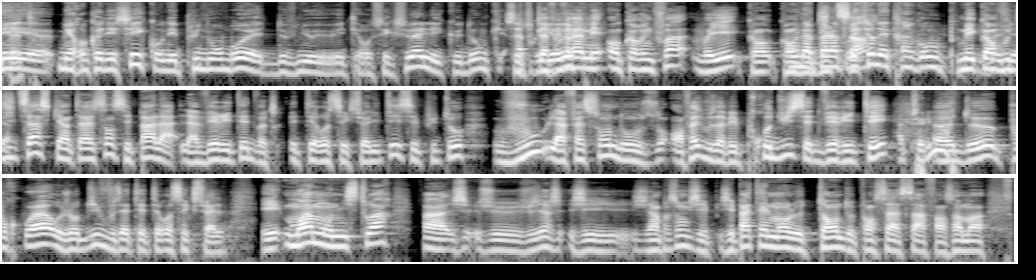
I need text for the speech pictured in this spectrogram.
mais, euh, mais reconnaissez qu'on est plus nombreux à être devenus hétérosexuels et que donc C'est tout à fait vrai, mais encore une fois, vous voyez, quand, quand on n'a pas l'impression d'être un groupe. Mais quand vous dire. dites ça, ce qui est intéressant, c'est pas la, la vérité de votre hétérosexualité, c'est plutôt vous, la façon dont, en fait, vous avez produit cette vérité euh, de pourquoi aujourd'hui vous êtes hétérosexuel. Et moi, mon histoire, enfin, je, je, je veux dire, j'ai l'impression que j'ai pas tellement le temps de penser à ça. Enfin, ça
